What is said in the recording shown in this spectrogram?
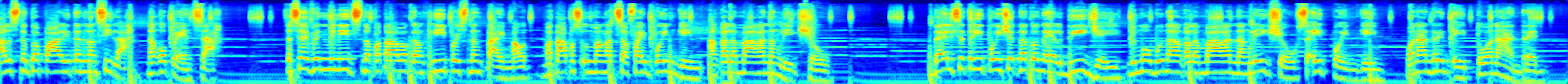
Halos nagpapalitan lang sila ng opensa. Sa 7 minutes napatawag ang Clippers ng timeout matapos umangat sa 5 point game ang kalamangan ng Lake Show. Dahil sa 3 point shot na to ng LBJ, lumobo na ang kalamangan ng Lake Show sa 8 point game, 108 to 100.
